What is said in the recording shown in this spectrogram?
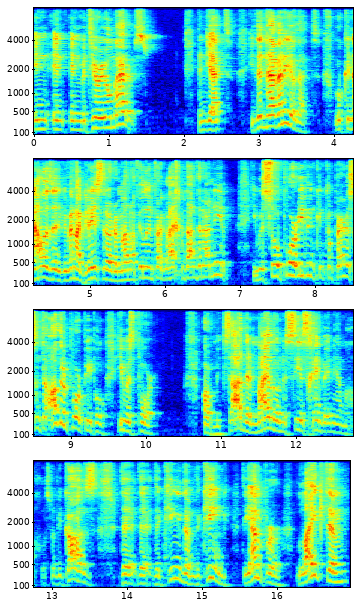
in, in, in material matters. And yet, he didn't have any of that. He was so poor, even in comparison to other poor people, he was poor. But because the, the, the kingdom, the king, the emperor liked him,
